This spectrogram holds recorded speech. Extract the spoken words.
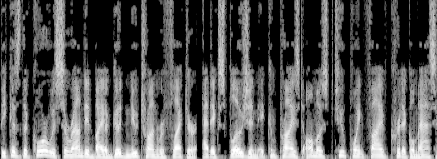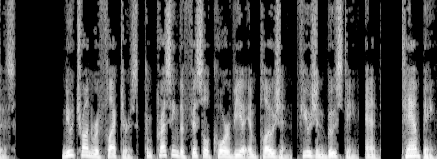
Because the core was surrounded by a good neutron reflector, at explosion it comprised almost 2.5 critical masses. Neutron reflectors, compressing the fissile core via implosion, fusion boosting, and tamping,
